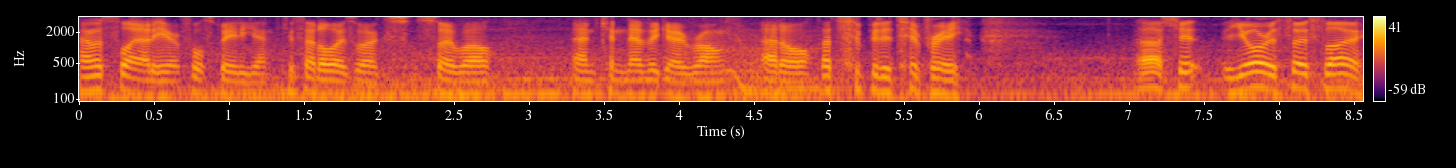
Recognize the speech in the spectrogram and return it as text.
And let's fly out of here at full speed again, because that always works so well and can never go wrong at all. That's a bit of debris. Oh shit, the yaw is so slow.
